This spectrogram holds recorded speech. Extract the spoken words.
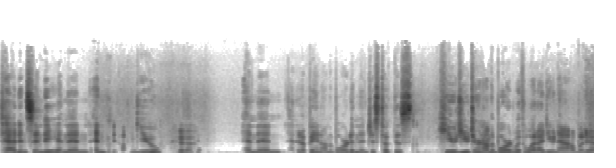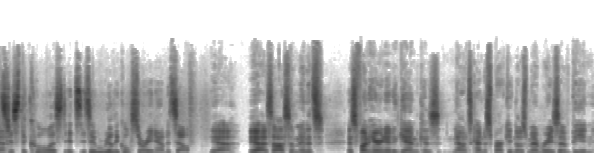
ted and cindy and then and you. Yeah. and then ended up being on the board and then just took this huge U-turn on the board with what I do now but it's just the coolest. It's it's a really cool story in and of itself. Yeah, yeah, it's awesome, and it's it's fun hearing it again because now it's kind of sparking those memories of being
